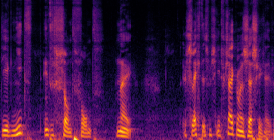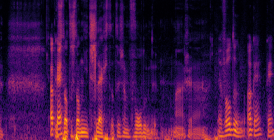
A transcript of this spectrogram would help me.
die ik niet interessant vond. Nee. Slecht is misschien. Ik zou ik hem een 6 gegeven. Oké, Dus dat is dan niet slecht. Dat is een voldoende. Maar. eh, voldoen. Oké, oké.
